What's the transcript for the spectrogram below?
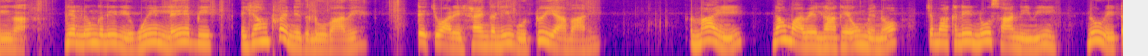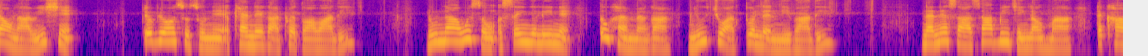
လေးကမျက်လုံးကလေးတွေဝင်းလဲပြီးအယောင်ထွက်နေသလိုပါပဲ တက်ကြွတဲ့ဟန်ကလေးကိုတွေ့ရပါတယ်အမကြီးနောက်မှပဲလာခဲ့အောင်မယ်နော်ကျမကလေးနှုတ်စားနေပြီနှုတ်တွေတောင့်လာပြီရှင့်ပြောပြောဆူဆူနဲ့အခန်းထဲကထွက်သွားပါသည်လူနာဝတ်စုံအစိမ်းကလေးနဲ့သူ့ဟန်မှန်ကမြူးကြွတွက်လက်နေပါသည်နန်းနဲ့စာစားပြီးချိန်လောက်မှတခါ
